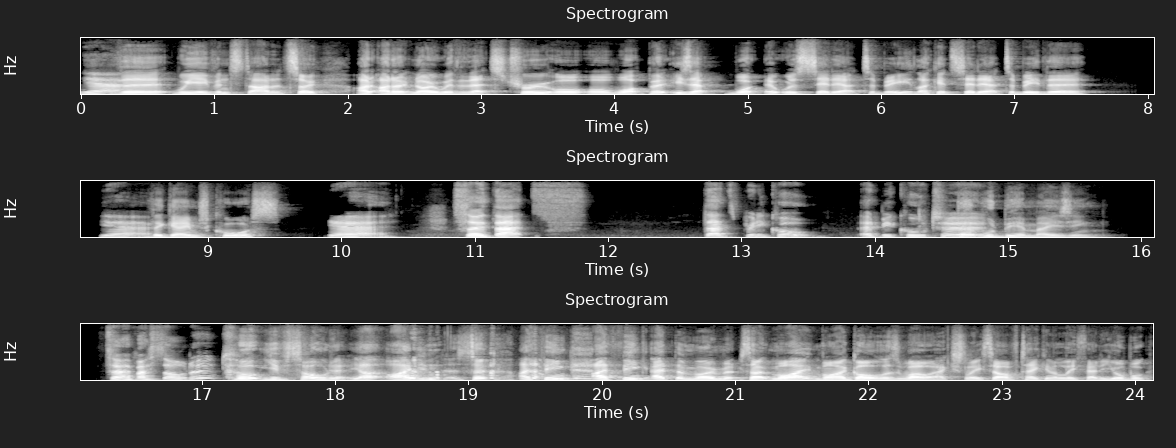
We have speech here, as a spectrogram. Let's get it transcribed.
yeah. the we even started. So I, I don't know whether that's true or or what but is that what it was set out to be? Like it set out to be mm. the yeah. the games course? Yeah. So that's that's pretty cool. It'd be cool to that would be amazing so have I sold it? Well, you've sold it. Yeah, I didn't. So I think I think at the moment. So my my goal as well, actually. So I've taken a leaf out of your book.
